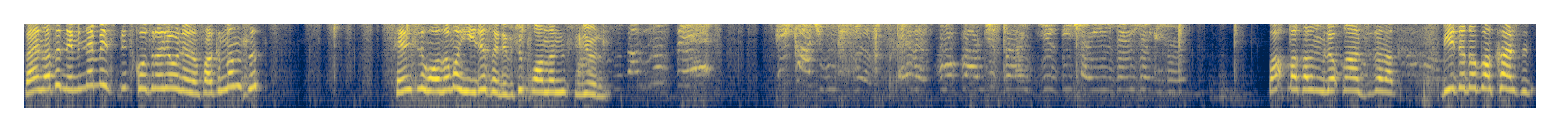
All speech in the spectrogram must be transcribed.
Ben zaten deminden beri speed kontrolü oynuyorum farkında mısın? Senin için o zaman hile saydı bütün puanlarını siliyorum. Bak bakalım blok launcher'dan bak. Videoda bakarsın.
